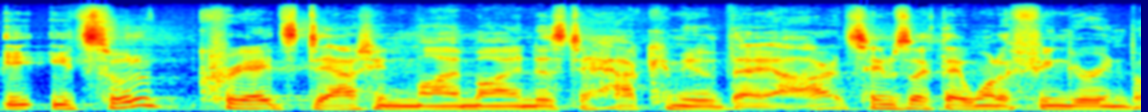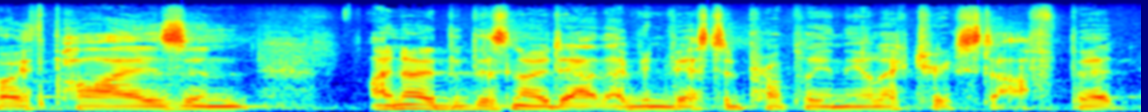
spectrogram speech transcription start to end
it, it, sort of creates doubt in my mind as to how committed they are. It seems like they want a finger in both pies, and I know that there's no doubt they've invested properly in the electric stuff, but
